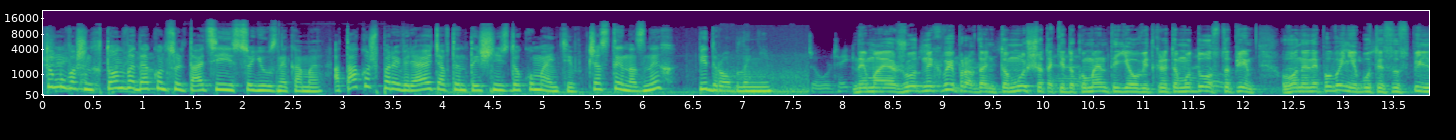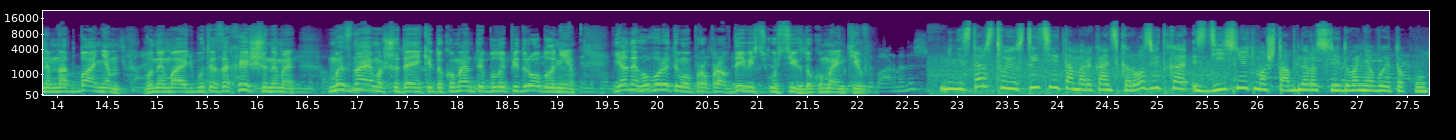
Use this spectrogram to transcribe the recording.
Тому Вашингтон веде консультації з союзниками, а також перевіряють автентичність документів. Частина з них підроблені. Немає жодних виправдань, тому що такі документи є у відкритому доступі. Вони не повинні бути суспільним надбанням. Вони мають бути захищеними. Ми знаємо, що деякі документи були підроблені. Я не говоритиму про правдивість усіх документів. Міністерство юстиції та американська розвідка здійснюють масштабне розслідування витоку.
